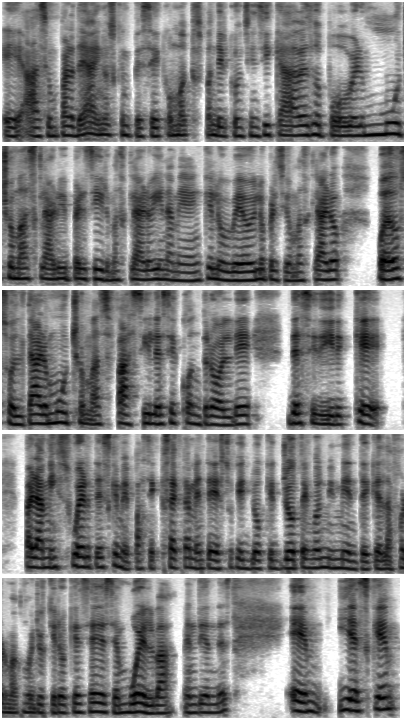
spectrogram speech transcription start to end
eh, hace un par de años que empecé como a expandir conciencia y cada vez lo puedo ver mucho más claro y percibir más claro y en la medida en que lo veo y lo percibo más claro, puedo soltar mucho más fácil ese control de decidir que para mi suerte es que me pase exactamente esto, que lo que yo tengo en mi mente, que es la forma como yo quiero que se desenvuelva, ¿me entiendes? Em, y es que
